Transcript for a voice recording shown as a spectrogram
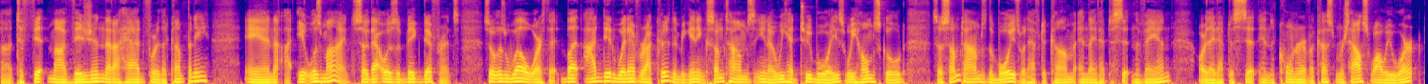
uh, to fit my vision that I had for the company, and I, it was mine. So that was a big difference. So it was well worth it. But I did whatever I could in the beginning. Sometimes, you know, we had two boys, we homeschooled. So sometimes the boys would have to come and they'd have to sit in the van or they'd have to sit in the corner of a customer's house while we worked.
